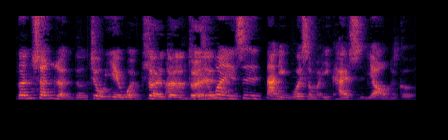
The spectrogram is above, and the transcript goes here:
更生人的就业问题，对对对。可是问题是，那你为什么一开始要那个？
